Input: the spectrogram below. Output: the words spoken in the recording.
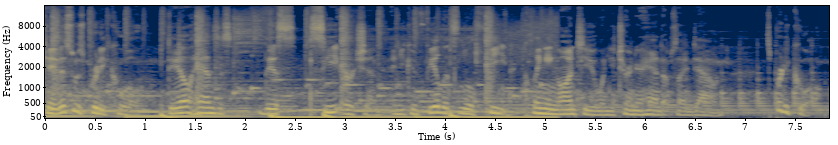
Okay, this was pretty cool. Dale hands us this sea urchin, and you can feel its little feet clinging onto you when you turn your hand upside down. It's pretty cool.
